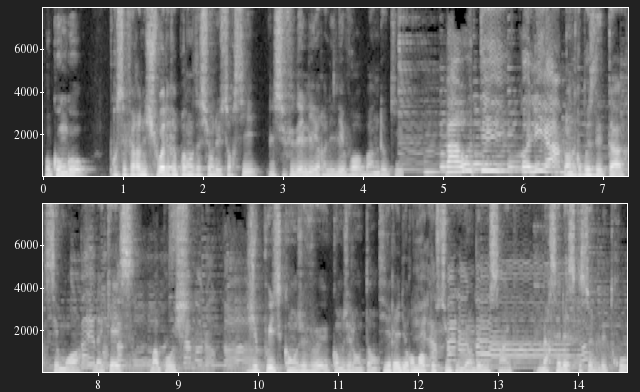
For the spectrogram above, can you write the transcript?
Au Congo, pour se faire une chouette représentation du sorcier, il suffit de lire les livres Bandoki. L'entreprise d'État, c'est moi. La caisse, ma poche. J'épuise quand je veux et comme je l'entends. Tiré du roman posthume publié en 2005, Mercedes qui saute les trous,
